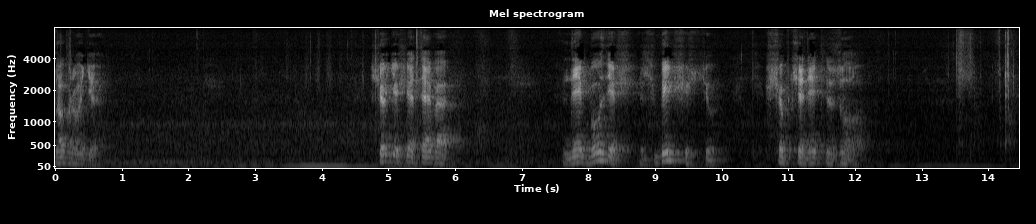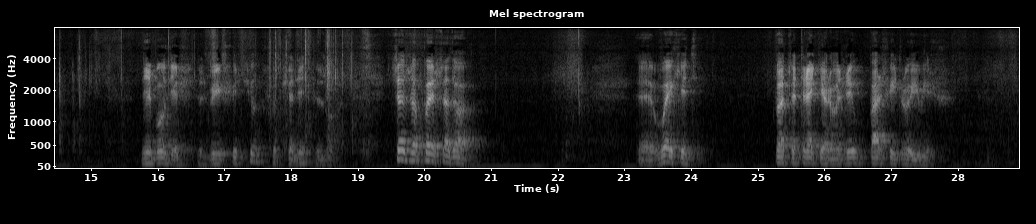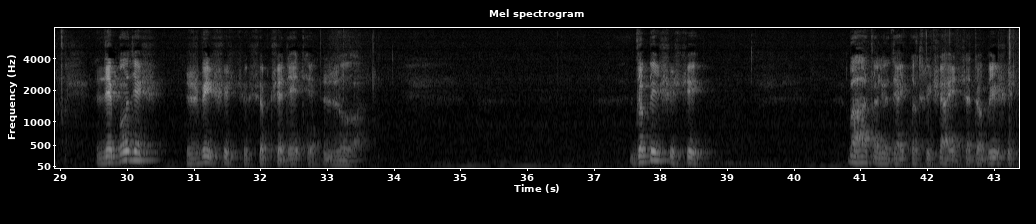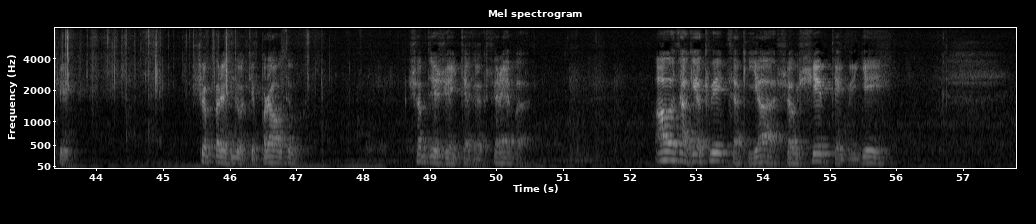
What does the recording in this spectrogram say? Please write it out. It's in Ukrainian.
Доброго дня. Сьогодні ще тебе не будеш з більшістю, щоб чинити зло. Не будеш з більшістю, щоб чинити зло. Це записано е, вихід 23 розділ, перший і другий вірш. Не будеш з більшістю, щоб чинити зло. До більшості багато людей підключаються до більшості, щоб перегнути правду, щоб не жити так, як треба. А отак, як він, так я, що всім, та й мені.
